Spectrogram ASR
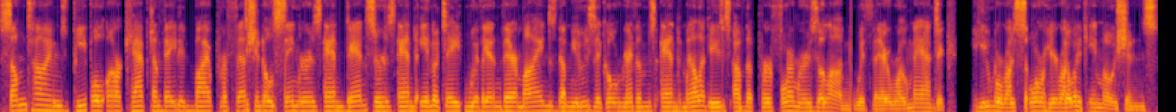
Sometimes people are captivated by professional singers and dancers and imitate within their minds the musical rhythms and melodies of the performers along with their romantic, humorous, or heroic emotions.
